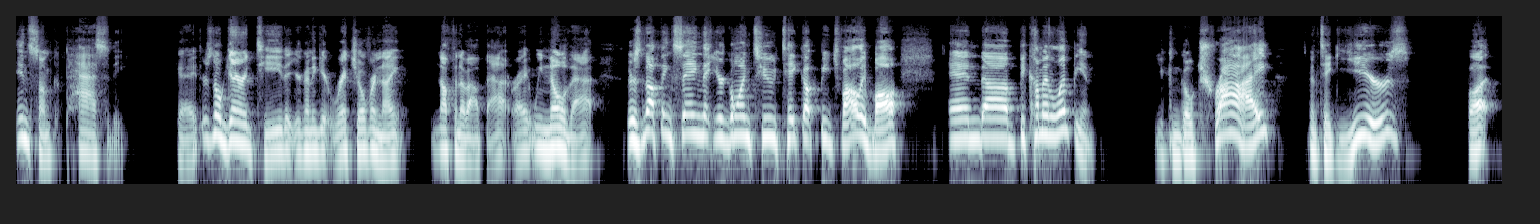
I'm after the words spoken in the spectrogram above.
in some capacity. Okay. There's no guarantee that you're going to get rich overnight. Nothing about that, right? We know that. There's nothing saying that you're going to take up beach volleyball and uh, become an Olympian. You can go try. It's going to take years, but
